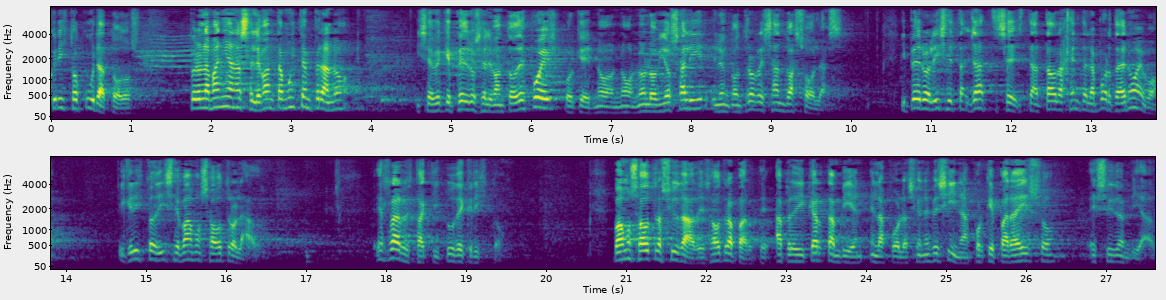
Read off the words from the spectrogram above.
Cristo cura a todos, pero en la mañana se levanta muy temprano y se ve que Pedro se levantó después porque no, no, no lo vio salir y lo encontró rezando a solas. Y Pedro le dice, ya se está toda la gente en la puerta de nuevo. Y Cristo dice, vamos a otro lado. Es raro esta actitud de Cristo. Vamos a otras ciudades, a otra parte, a predicar también en las poblaciones vecinas, porque para eso he sido enviado.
